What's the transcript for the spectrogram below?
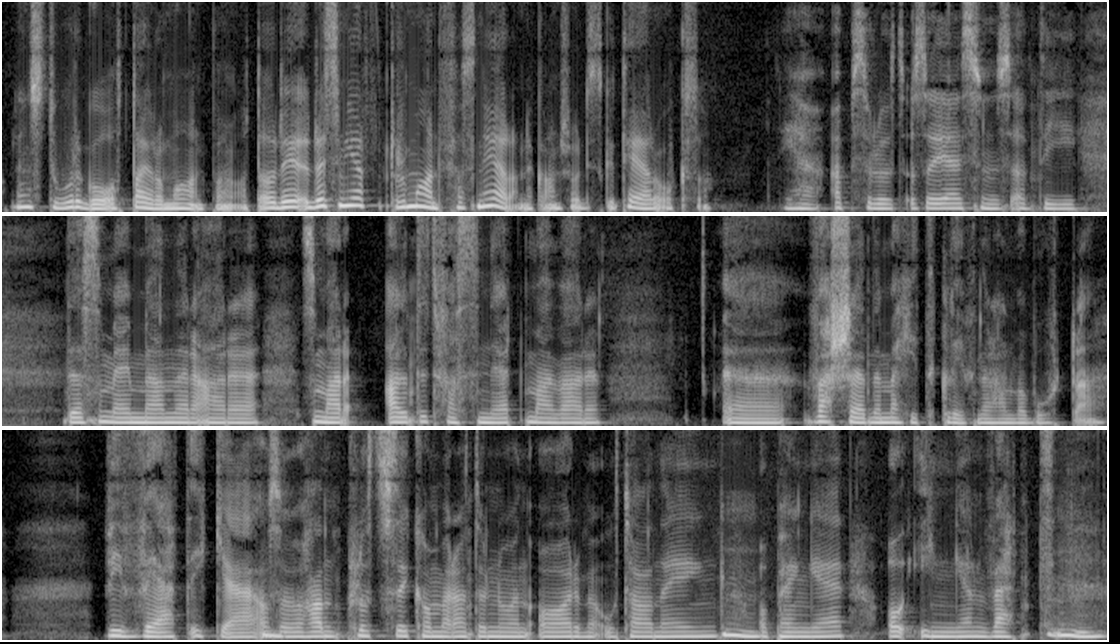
Og Den store gåta i romanen. på en måte. Og det, det som gjør romanen fascinerende kanskje å diskutere også. Ja, absolutt. Altså, jeg syns at de, det som jeg mener er Som har alltid fascinert meg, var eh, Hva skjedde med Hitcliff når han var borte? Vi vet ikke. Altså, mm. han plutselig kommer etter noen år med utdanning mm. og penger, og ingen vet mm.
